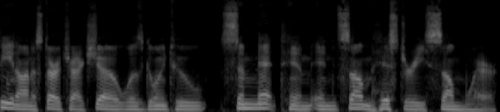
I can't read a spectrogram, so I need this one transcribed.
being on a Star Trek show was going to cement him in some history somewhere.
